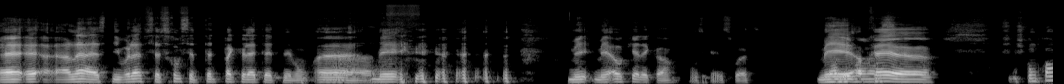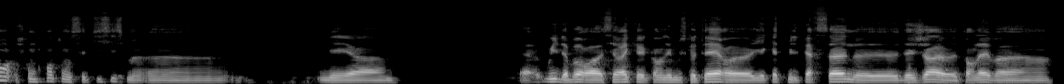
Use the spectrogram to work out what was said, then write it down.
euh, euh, alors là, à ce niveau-là, ça se trouve, c'est peut-être pas que la tête, mais bon. Euh, ah. Mais, mais, mais, ok, d'accord. On se soit. Mais, après, euh, je, je, comprends, je comprends ton scepticisme. Euh, mais euh, oui, d'abord, c'est vrai que quand les mousquetaires, il y a 4000 personnes, déjà, t'enlèves un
